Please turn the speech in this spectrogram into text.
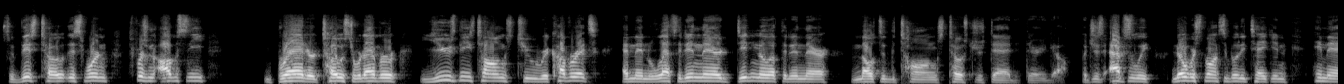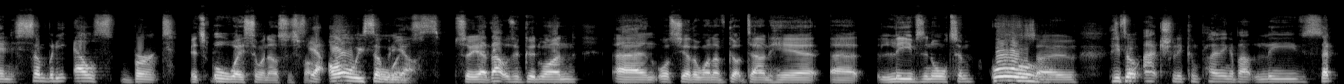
So this to- this one this person obviously bread or toast or whatever used these tongs to recover it and then left it in there. Didn't know left it in there. Melted the tongs. Toaster's dead. There you go. But just absolutely no responsibility taken. Him and somebody else burnt. It's always someone else's fault. Yeah, always somebody Always. else. So yeah, that was a good one. And what's the other one I've got down here? Uh, leaves in autumn. Oh, So people So- actually complaining about leaves that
